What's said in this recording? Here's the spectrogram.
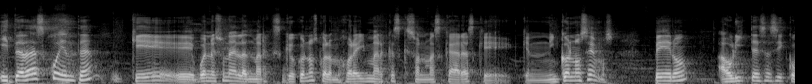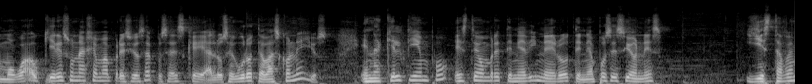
Y te das cuenta que, eh, bueno, es una de las marcas que yo conozco. A lo mejor hay marcas que son más caras que, que ni conocemos. Pero ahorita es así como, wow, ¿quieres una gema preciosa? Pues sabes que a lo seguro te vas con ellos. En aquel tiempo, este hombre tenía dinero, tenía posesiones y estaba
